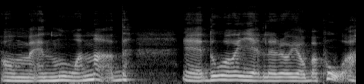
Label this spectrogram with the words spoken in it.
om en månad, då gäller det att jobba på.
